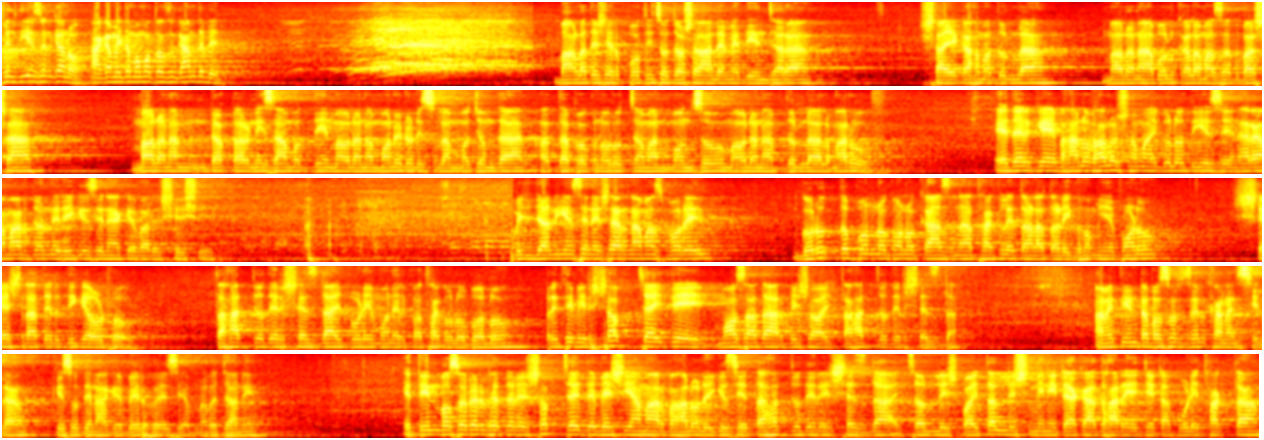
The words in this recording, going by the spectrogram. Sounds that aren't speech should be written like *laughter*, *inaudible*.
মাহফিল দিয়েছেন কেন? আগামীতে মমতাজ গান দেবেন? বাংলাদেশের যশা আলেমে দিন যারা, শায়েক আহমদুল্লাহ, মাওলানা আবুল কালাম আজাদ বাসার, মাওলানা ডক্টর নিজামুদ্দিন, মাওলানা মনিরুল ইসলাম মজুমদার, অধ্যাপক নুরুজ্জামান মঞ্জু, মাওলানা আবদুল্লাহ আল মারুফ। এদেরকে ভালো ভালো সময়গুলো দিয়েছেন আর আমার জন্য রেখেছেন একেবারে শেষে। জানিয়েছেন, এশার নামাজ পড়ে গুরুত্বপূর্ণ কোনো কাজ না থাকলে তাড়াতাড়ি ঘুমিয়ে পড়ো, শেষ রাতের দিকে ওঠো, তাহাজ্জদের শেষদায় পড়ে মনের কথাগুলো বলো। পৃথিবীর সবচাইতে মজাদার বিষয় তাহাজ্জদের শেষদা আমি তিনটা বছর জেলখানায় ছিলাম, কিছুদিন আগে বের হয়েছি, আপনারা জানেন। এই তিন বছরের ভেতরে সবচাইতে বেশি আমার ভালো লেগেছে তাহাজ্জুদের সেজদায় চল্লিশ পঁয়তাল্লিশ মিনিট একাধারে যেটা পড়ে থাকতাম।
